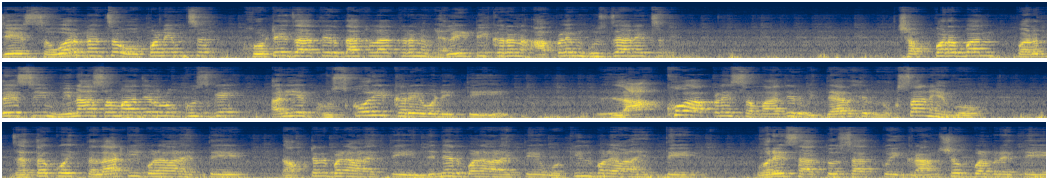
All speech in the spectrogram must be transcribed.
जे सवर्णचं ओपनेमचं खोटे जातीर दाखला करण व्हॅलिडिटी करण आपले घुसजारेचं छप्परबंद परदेसी मीना समाजेर लोक घुसगे आणि हे घुसखोरी करे वडी ती लाखो આપણે સમાજેર વિદ્યાર્થી जतं कोई तलाटी बनाळ आहेत डॉक्टर बनाळ येते इंजिनियर बनाळ येते वकील बनाळ आहेत ते वरे सातो साथ कोई ग्राम सेवक बन रहे थे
